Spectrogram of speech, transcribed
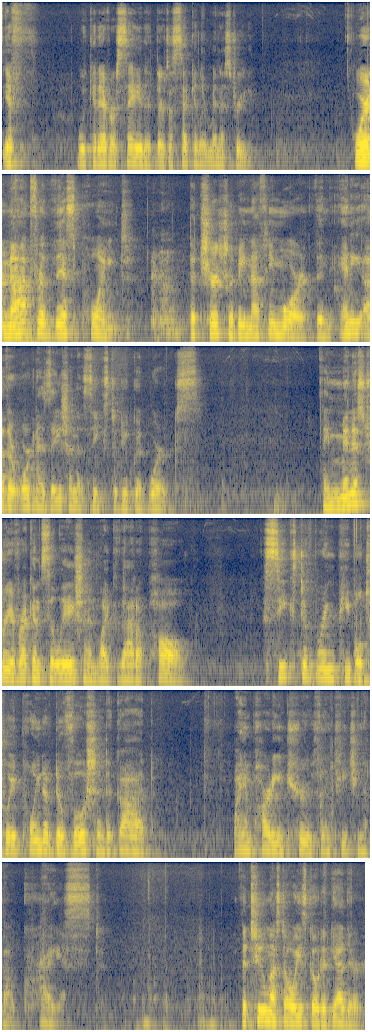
if we could ever say that there's a secular ministry. Were it not for this point, the church would be nothing more than any other organization that seeks to do good works. A ministry of reconciliation like that of Paul seeks to bring people to a point of devotion to God by imparting truth and teaching about Christ. The two must always go together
